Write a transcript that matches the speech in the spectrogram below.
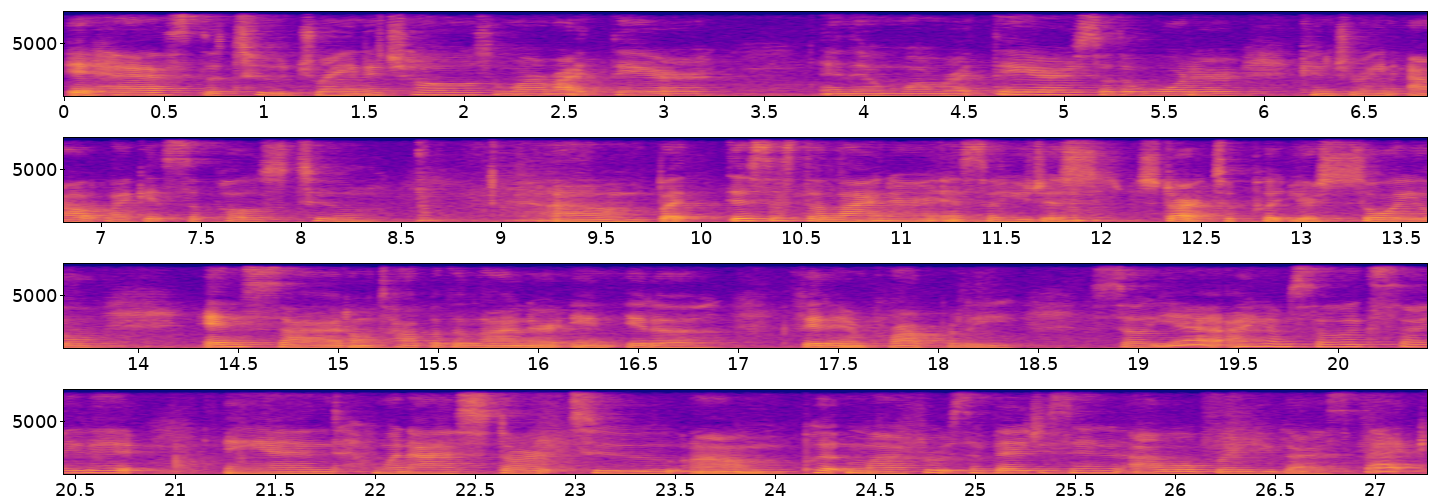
it has the two drainage holes one right there and then one right there so the water can drain out like it's supposed to. Um, but this is the liner and so you just start to put your soil inside on top of the liner and it'll fit in properly. So yeah, I am so excited. And when I start to um, put my fruits and veggies in, I will bring you guys back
